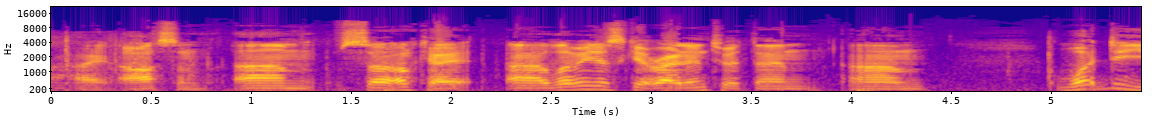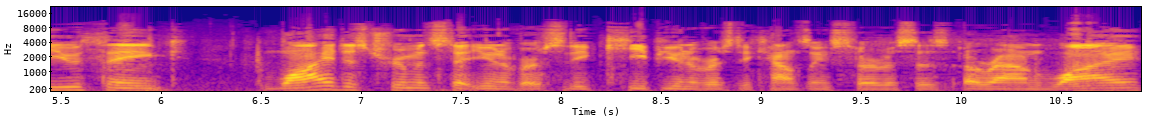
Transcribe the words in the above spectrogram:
All right. Awesome. Um, so okay, uh, let me just get right into it then. Um, what do you think? Why does Truman State University keep University Counseling Services around? Why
